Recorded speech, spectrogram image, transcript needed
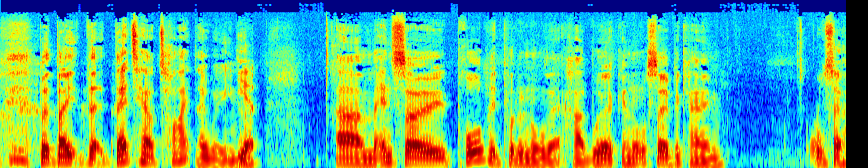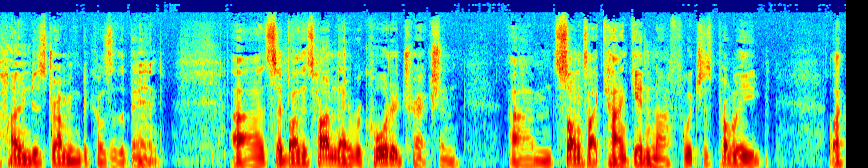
but they, th that's how tight they were, you know. Yep. Um, and so Paul had put in all that hard work and also became, also honed his drumming because of the band. Uh, so by the time they recorded Traction, um, songs like Can't Get Enough, which is probably like,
